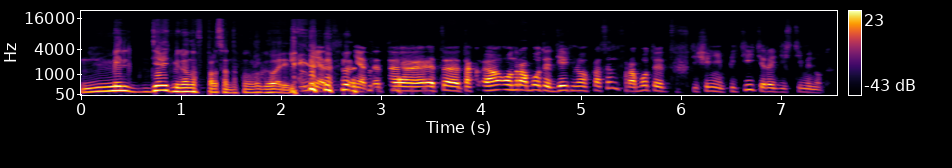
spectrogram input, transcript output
9 миллионов процентов, мы уже говорили. Нет, нет, это, это так, а, он работает 9 миллионов процентов, работает в течение 5-10 минут.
